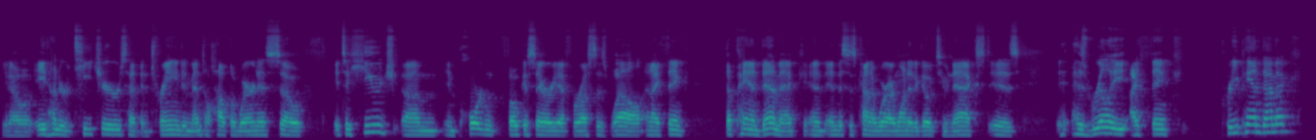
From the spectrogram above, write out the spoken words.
You know, 800 teachers have been trained in mental health awareness. So it's a huge um, important focus area for us as well. And I think the pandemic, and, and this is kind of where I wanted to go to next, is has really I think pre-pandemic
